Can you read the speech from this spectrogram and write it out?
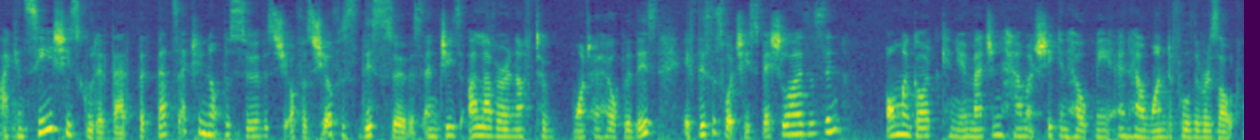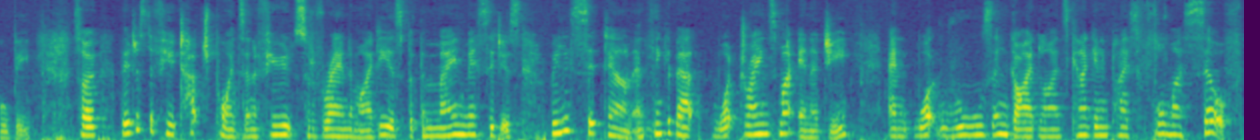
I can see she's good at that, but that's actually not the service she offers. She offers this service, and geez, I love her enough to want her help with this. If this is what she specializes in, oh my God, can you imagine how much she can help me and how wonderful the result will be? So, they're just a few touch points and a few sort of random ideas, but the main message is really sit down and think about what drains my energy and what rules and guidelines can I get in place for myself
